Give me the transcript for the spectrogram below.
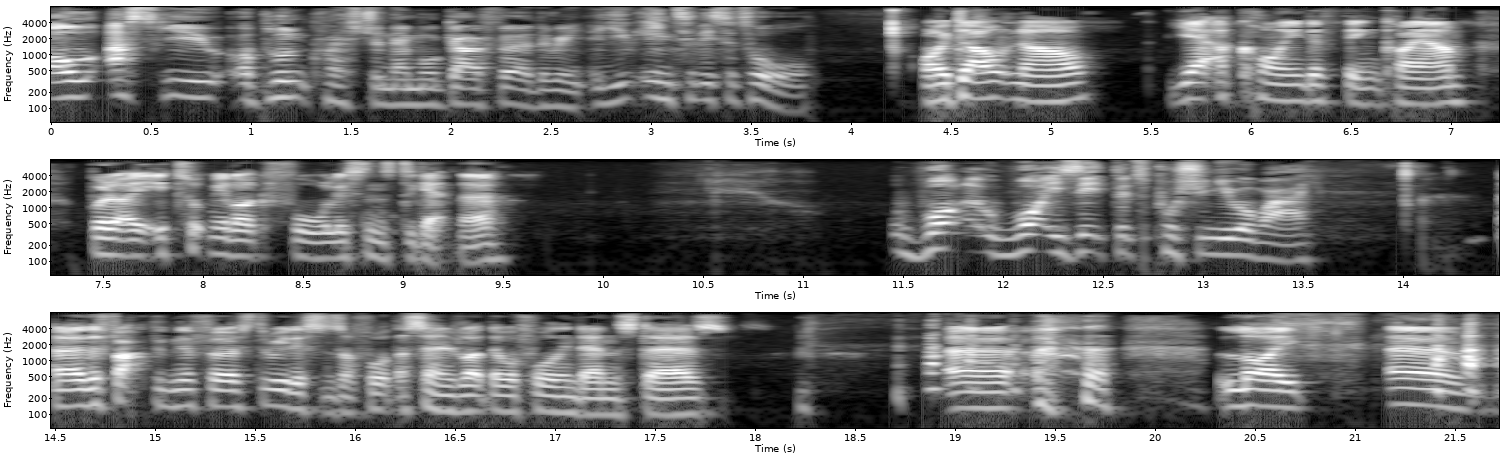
I'll ask you a blunt question, then we'll go further in. Are you into this at all? I don't know. Yeah, I kind of think I am, but I- it took me like four listens to get there. What What is it that's pushing you away? Uh, the fact that in the first three listens, I thought that sounded like they were falling down the stairs. uh, like, um,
